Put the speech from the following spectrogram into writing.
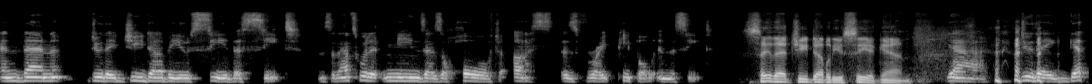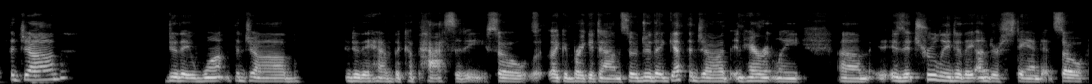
And then do they gwc the seat? And so that's what it means as a whole to us as right people in the seat say that gwc again. Yeah. Do they get the job? Do they want the job? And do they have the capacity? So i can break it down. So do they get the job inherently? Um, is it truly do they understand it? So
